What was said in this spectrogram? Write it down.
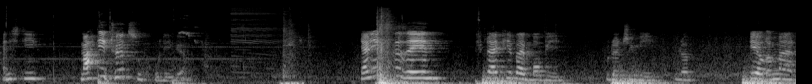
Kann ich die... Mach die Tür zu, Kollege. Habe nichts gesehen. Ich bleib hier bei Bobby. Oder Jimmy. Oder wie auch immer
